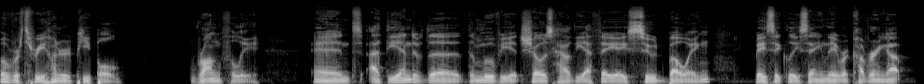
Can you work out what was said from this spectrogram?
over 300 people wrongfully. And at the end of the, the movie, it shows how the FAA sued Boeing, basically saying they were covering up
